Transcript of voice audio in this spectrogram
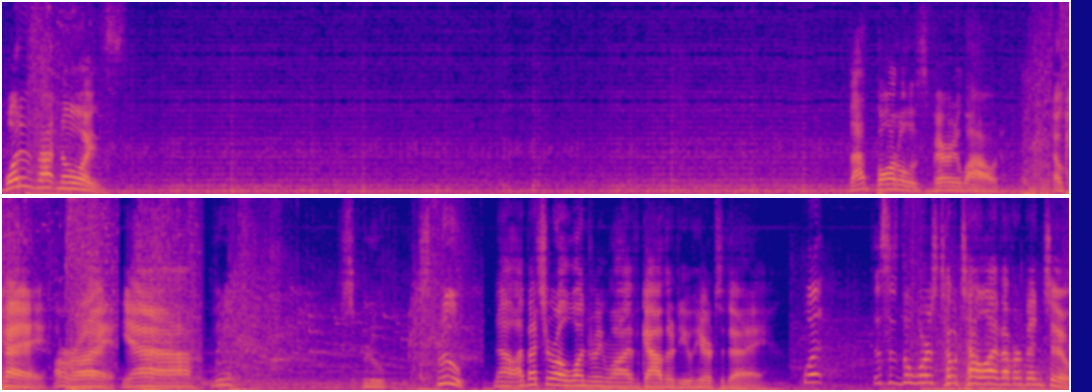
What is that noise? That bottle is very loud. Okay, alright, yeah. Bloop. Sploop. Sploop! Now, I bet you're all wondering why I've gathered you here today. What? This is the worst hotel I've ever been to.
